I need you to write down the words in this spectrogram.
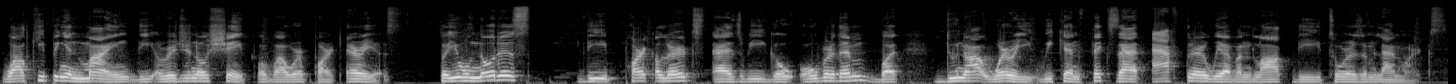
while keeping in mind the original shape of our park areas. So you will notice the park alerts as we go over them, but do not worry, we can fix that after we have unlocked the tourism landmarks.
